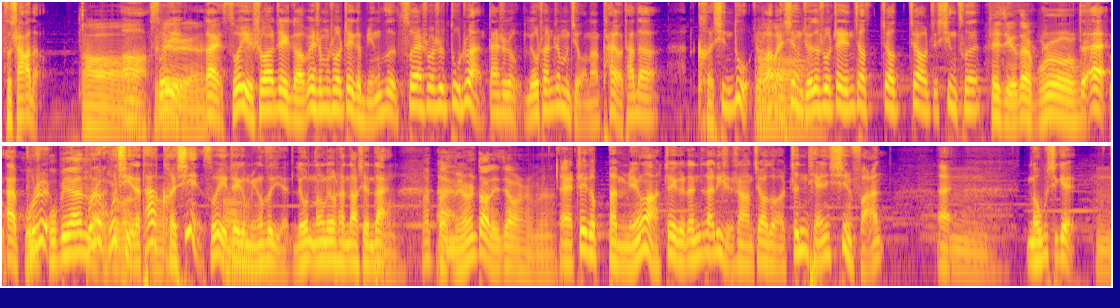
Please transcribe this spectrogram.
自杀的。哦啊，所以哎，所以说这个为什么说这个名字虽然说是杜撰，但是流传这么久呢，它有它的可信度，就老百姓觉得说这人叫叫叫这姓村，这几个字不是对，哎哎，不是胡编的，不是胡起的，吧？它可信，所以这个名字也流能流传到现在。嗯。那本名到底叫什么呀？哎，这个本名啊，这个人在历史上叫做真田信繁，哎嗯，Nobushige。嗯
